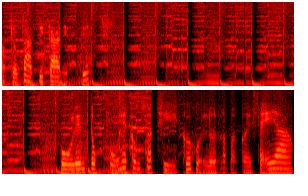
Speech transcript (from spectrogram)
uh, kéo dàn pk này không biết. Phù liên tục phù hết công suất thì cơ hội lớn là mọi người sẽ uh,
